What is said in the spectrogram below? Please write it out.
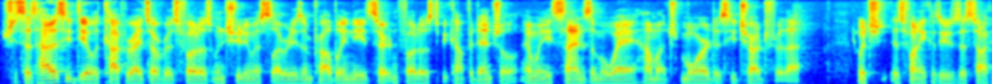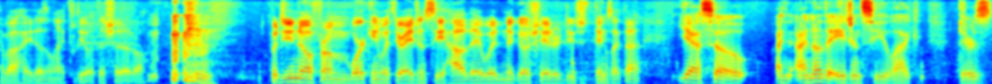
She says, How does he deal with copyrights over his photos when shooting with celebrities and probably needs certain photos to be confidential? And when he signs them away, how much more does he charge for that? Which is funny because he was just talking about how he doesn't like to deal with this shit at all. but do you know from working with your agency how they would negotiate or do things like that? Yeah, so I, I know the agency like there's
